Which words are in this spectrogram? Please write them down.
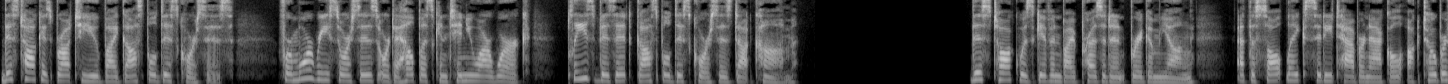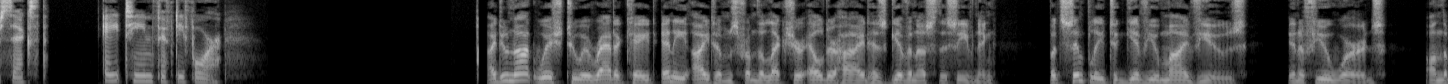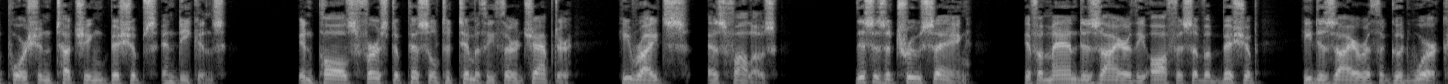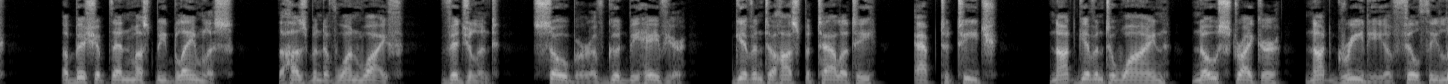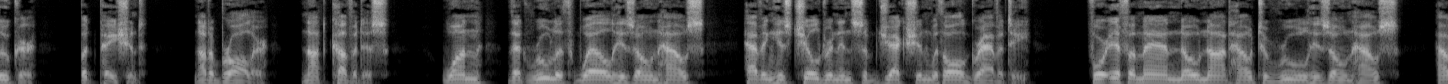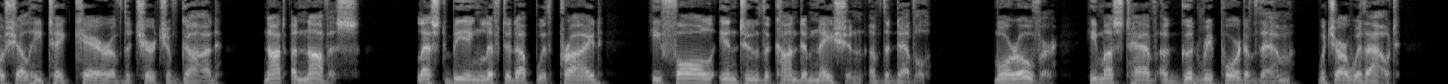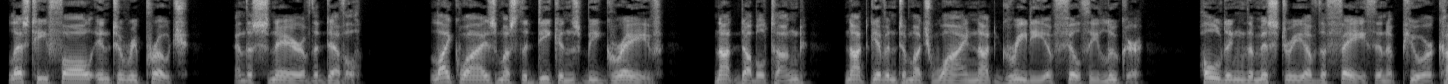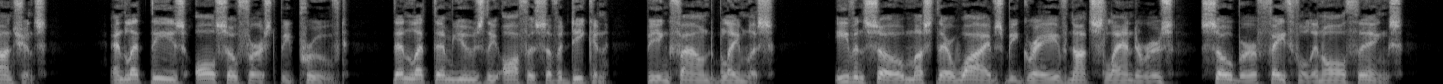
This talk is brought to you by Gospel Discourses. For more resources or to help us continue our work, please visit gospeldiscourses.com. This talk was given by President Brigham Young at the Salt Lake City Tabernacle October 6th, 1854. I do not wish to eradicate any items from the lecture Elder Hyde has given us this evening, but simply to give you my views, in a few words, on the portion touching bishops and deacons. In Paul's first epistle to Timothy, third chapter, he writes as follows This is a true saying If a man desire the office of a bishop, he desireth a good work. A bishop then must be blameless, the husband of one wife, vigilant, sober, of good behavior, given to hospitality, apt to teach, not given to wine, no striker, not greedy of filthy lucre but patient, not a brawler, not covetous, one that ruleth well his own house, having his children in subjection with all gravity. For if a man know not how to rule his own house, how shall he take care of the church of God? Not a novice, lest being lifted up with pride, he fall into the condemnation of the devil. Moreover, he must have a good report of them which are without, lest he fall into reproach and the snare of the devil. Likewise must the deacons be grave, not double-tongued, not given to much wine, not greedy of filthy lucre, holding the mystery of the faith in a pure conscience. And let these also first be proved. Then let them use the office of a deacon, being found blameless. Even so must their wives be grave, not slanderers, sober, faithful in all things.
